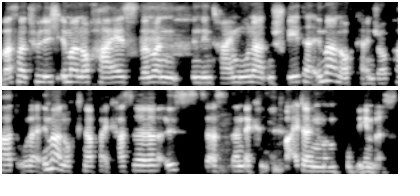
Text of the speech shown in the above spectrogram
Was natürlich immer noch heißt, wenn man in den drei Monaten später immer noch keinen Job hat oder immer noch knapp bei Kasse ist, dass dann der Kredit weiterhin ein Problem ist.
